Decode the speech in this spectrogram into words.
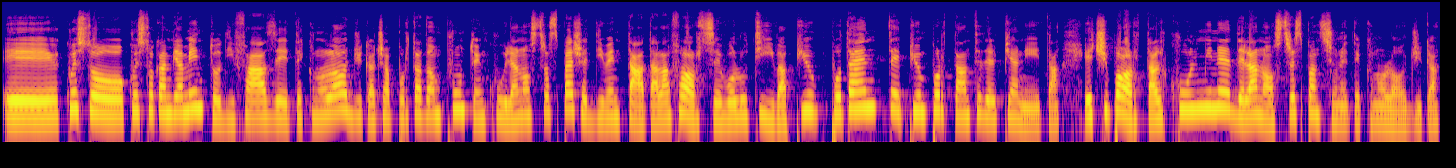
E questo, questo cambiamento di fase tecnologica ci ha portato a un punto in cui la nostra specie è diventata la forza evolutiva più potente e più importante del pianeta e ci porta al culmine della nostra espansione tecnologica.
